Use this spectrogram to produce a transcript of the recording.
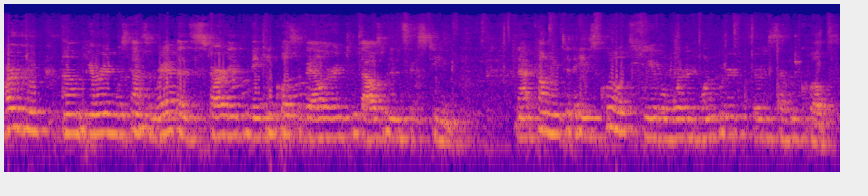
Group um, here in Wisconsin Rapids started making quilts of valor in 2016. Not counting today's quilts, we have awarded 137 quilts.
